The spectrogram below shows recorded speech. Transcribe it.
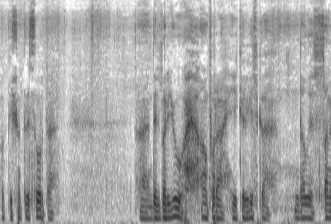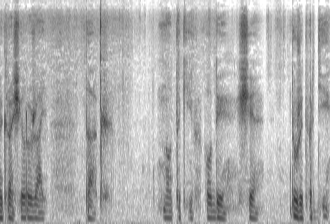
фактично три сорта. Е, Дельбарю, амфора і киргизька дали самий кращий урожай. Так. Ну от такі плоди ще дуже тверді.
